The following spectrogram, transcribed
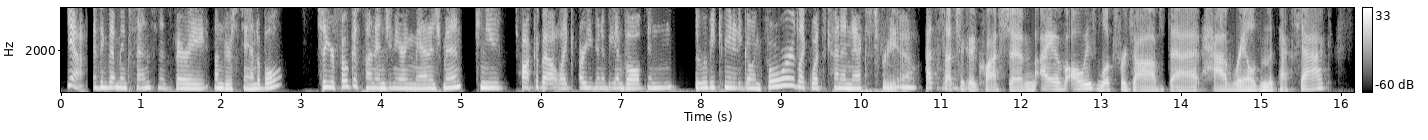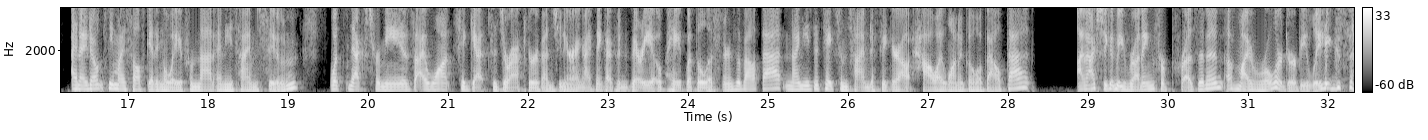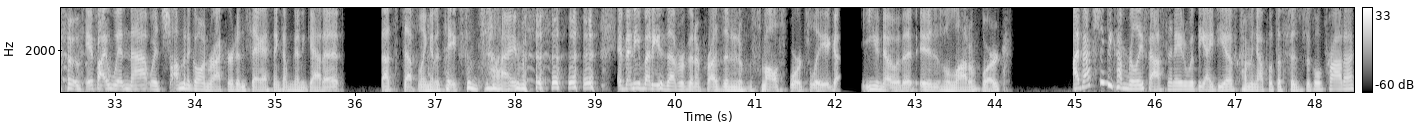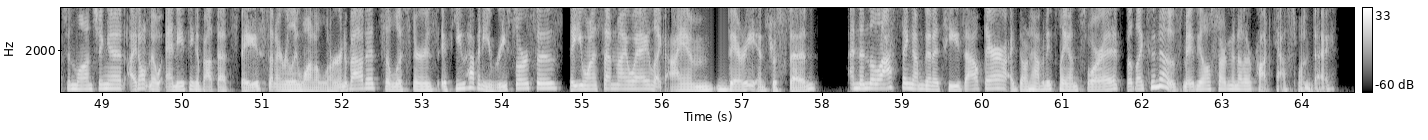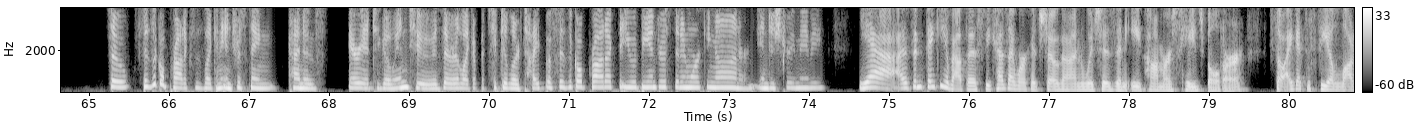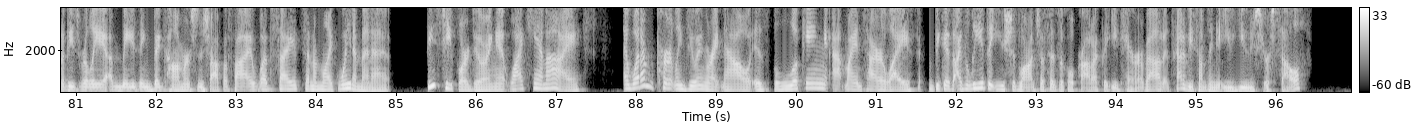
Yeah, I think that makes sense and it's very understandable. So you're focused on engineering management. Can you talk about like, are you going to be involved in the Ruby community going forward? Like, what's kind of next for you? That's such a good question. I have always looked for jobs that have Rails in the tech stack, and I don't see myself getting away from that anytime soon what's next for me is I want to get to director of engineering. I think I've been very opaque with the listeners about that. And I need to take some time to figure out how I want to go about that. I'm actually going to be running for president of my roller derby league. So if I win that, which I'm going to go on record and say I think I'm going to get it, that's definitely going to take some time. if anybody has ever been a president of a small sports league, you know that it is a lot of work. I've actually become really fascinated with the idea of coming up with a physical product and launching it. I don't know anything about that space and I really want to learn about it. So listeners, if you have any resources that you want to send my way, like I am very interested. And then the last thing I'm going to tease out there, I don't have any plans for it, but like who knows, maybe I'll start another podcast one day. So physical products is like an interesting kind of area to go into. Is there like a particular type of physical product that you would be interested in working on or industry maybe? Yeah, I've been thinking about this because I work at Shogun, which is an e-commerce page builder. So I get to see a lot of these really amazing big commerce and Shopify websites. And I'm like, wait a minute, these people are doing it. Why can't I? And what I'm currently doing right now is looking at my entire life because I believe that you should launch a physical product that you care about. It's got to be something that you use yourself.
